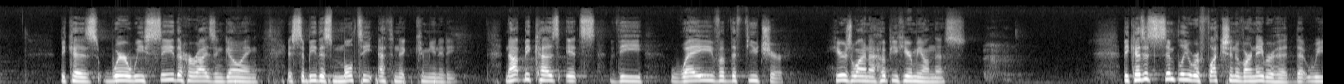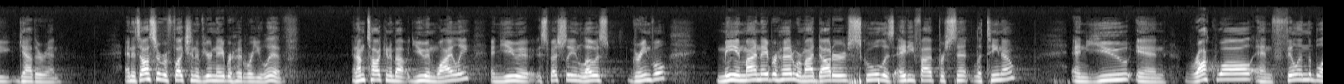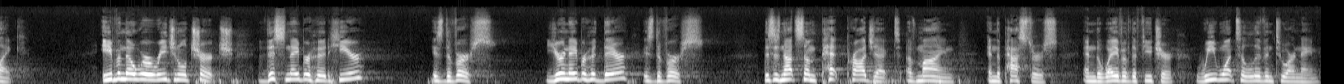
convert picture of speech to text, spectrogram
Because where we see the horizon going is to be this multi ethnic community. Not because it's the wave of the future. Here's why, and I hope you hear me on this because it's simply a reflection of our neighborhood that we gather in. And it's also a reflection of your neighborhood where you live. And I'm talking about you in Wylie and you, especially in Lowest Greenville. Me in my neighborhood where my daughter's school is 85% Latino, and you in Rockwall and fill in the blank. Even though we're a regional church, this neighborhood here is diverse. Your neighborhood there is diverse. This is not some pet project of mine and the pastors and the wave of the future. We want to live into our name.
